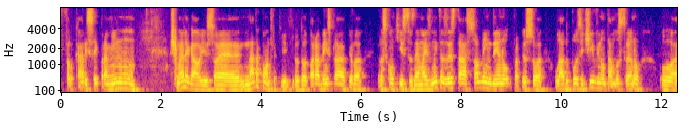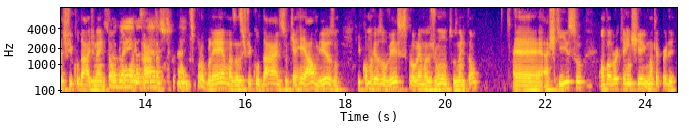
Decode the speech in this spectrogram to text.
falo, cara, isso aí para mim não. Acho que não é legal isso, é nada contra, que eu dou parabéns pra, pela, pelas conquistas, né? Mas muitas vezes está só vendendo para a pessoa o lado positivo e não está mostrando a dificuldade, né? Então, problemas, trata né, os problemas, as dificuldades, o que é real mesmo e como resolver esses problemas juntos, né? Então, é, acho que isso é um valor que a gente não quer perder.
